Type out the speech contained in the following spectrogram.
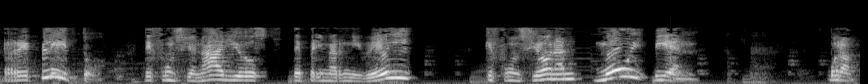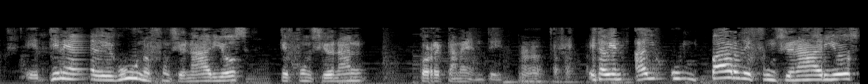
repleto de funcionarios de primer nivel que funcionan muy bien. Bueno, eh, tiene algunos funcionarios que funcionan correctamente. Está bien, hay un par de funcionarios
